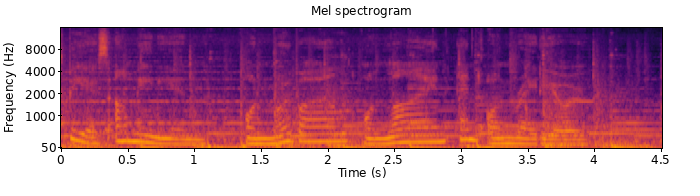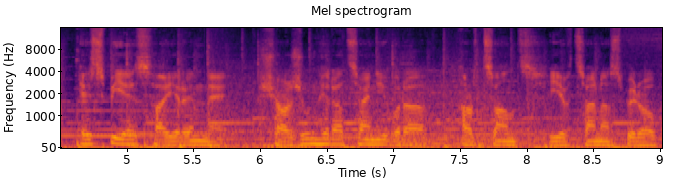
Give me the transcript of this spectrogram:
SBS Armenian on mobile, online and on radio. SBS հայերենն է, շարժուն հեռացանի վրա, հարցանց եւ ցանասպիրով։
